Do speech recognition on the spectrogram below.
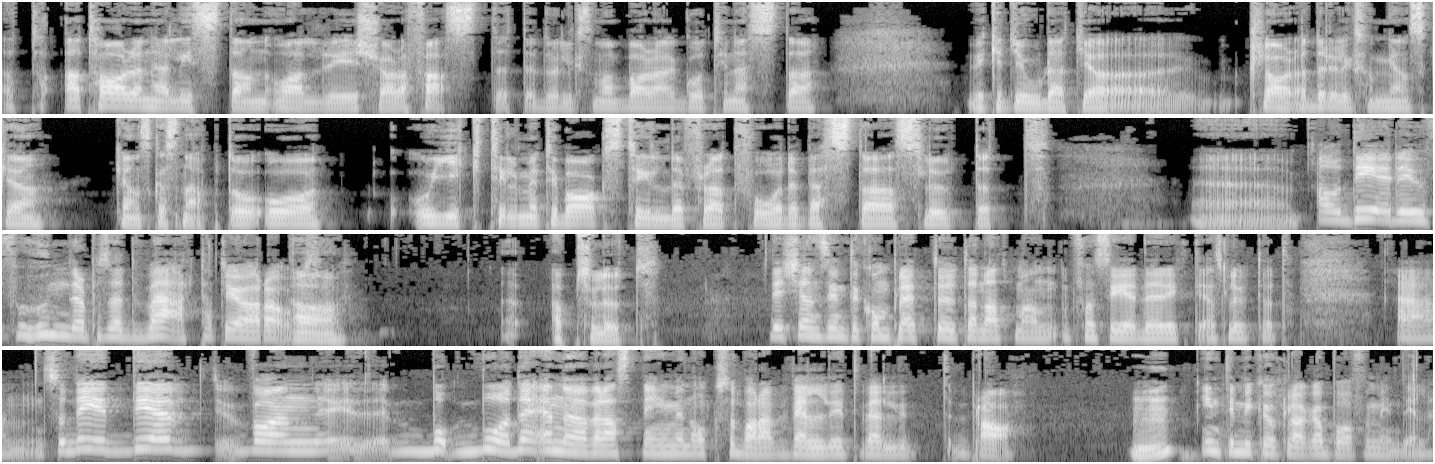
att, att ha den här listan och aldrig köra fast. Det, det liksom bara gå till nästa. Vilket gjorde att jag klarade det liksom ganska, ganska snabbt. Och, och, och gick till och med tillbaks till det för att få det bästa slutet. Eh, Ja, och det är det ju för 100% värt att göra också. ja, absolut. Det känns inte komplett utan att man får se det riktiga slutet. Um, så det, det var en, både en överraskning men också bara väldigt, väldigt bra. Mm, Inte mycket att klaga på för min del.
